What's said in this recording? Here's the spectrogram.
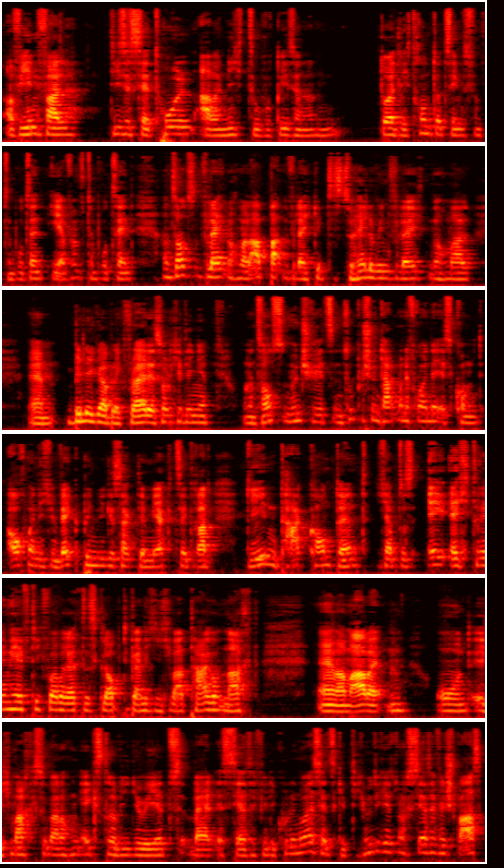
auf jeden Fall dieses Set holen, aber nicht zu VP, sondern deutlich drunter, 10 bis 15 Prozent, eher 15 Prozent. Ansonsten vielleicht nochmal abwarten, vielleicht gibt es zu Halloween vielleicht nochmal ähm, billiger, Black Friday, solche Dinge. Und ansonsten wünsche ich euch jetzt einen super schönen Tag, meine Freunde. Es kommt, auch wenn ich weg bin, wie gesagt, ihr merkt ja gerade, jeden Tag Content. Ich habe das e extrem heftig vorbereitet, das glaubt ihr gar nicht. Ich war Tag und Nacht ähm, am Arbeiten. Und ich mache sogar noch ein extra Video jetzt, weil es sehr, sehr viele coole neue Sets gibt. Ich wünsche euch jetzt noch sehr, sehr viel Spaß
